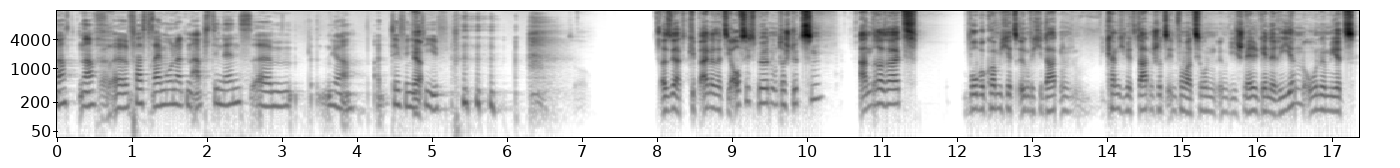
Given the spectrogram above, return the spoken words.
nach, nach ja. Äh, fast drei Monaten Abstinenz, ähm, ja, definitiv. Ja. Also ja, es gibt einerseits die Aufsichtsbehörden unterstützen, andererseits, wo bekomme ich jetzt irgendwelche Daten, wie kann ich mir jetzt Datenschutzinformationen irgendwie schnell generieren, ohne mir jetzt,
